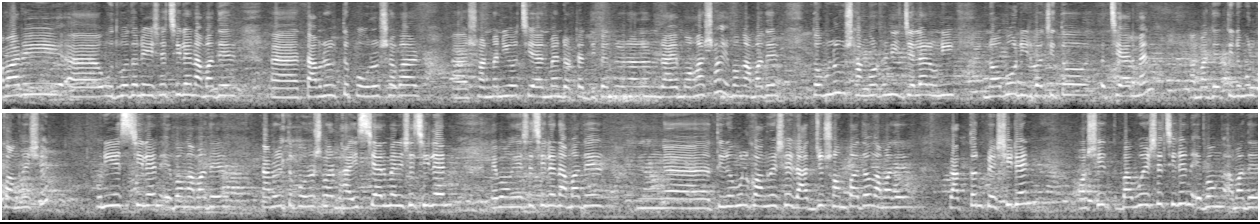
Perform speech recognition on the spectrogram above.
আমার এই উদ্বোধনে এসেছিলেন আমাদের তাম্রলিপ্ত পৌরসভার সম্মানীয় চেয়ারম্যান ডক্টর দীপেন্দ্রনারায়ণ রায় মহাশয় এবং আমাদের তমলুক সাংগঠনিক জেলার উনি নবনির্বাচিত চেয়ারম্যান, আমাদের তৃণমূল কংগ্রেসের। উনি এসেছিলেন এবং আমাদের তাম্রলিপ্ত পৌরসভার ভাইস চেয়ারম্যান এসেছিলেন এবং এসেছিলেন আমাদের তৃণমূল কংগ্রেসের রাজ্য সম্পাদক আমাদের প্রাক্তন প্রেসিডেন্ট অসিত বাবু এসেছিলেন এবং আমাদের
